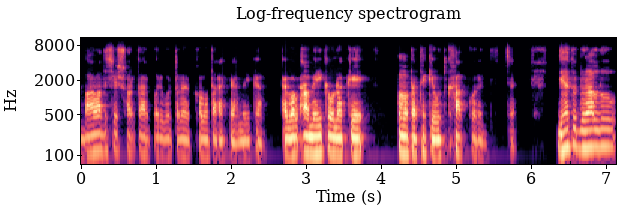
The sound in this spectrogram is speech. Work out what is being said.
বাংলাদেশের সরকার পরিবর্তনের ক্ষমতা রাখে আমেরিকা এবং আমেরিকা ওনাকে ক্ষমতা থেকে করে দিচ্ছে। যেহেতু ডোনাল্ডু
